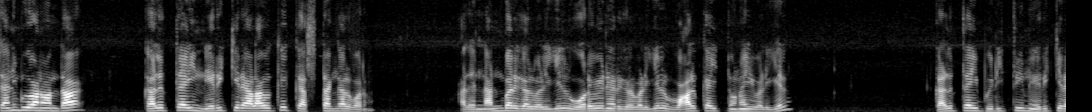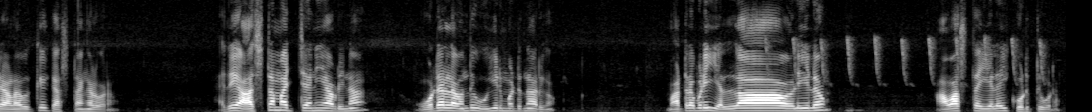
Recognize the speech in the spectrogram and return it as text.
சனி பகவான் வந்தால் கழுத்தை நெரிக்கிற அளவுக்கு கஷ்டங்கள் வரும். அது நண்பர்கள் வழியில் உறவினர்கள் வழியில் வாழ்க்கை துணை வழியில் கழுத்தை பிடித்து நெரிக்கிற அளவுக்கு கஷ்டங்கள் வரும். அதே அஷ்டம சனி அப்படின்னா உடலில் வந்து உயிர் மட்டும்தான் இருக்கும். மற்றபடி எல்லா வழியிலும் அவஸ்தைகளை கொடுத்து விடும்.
